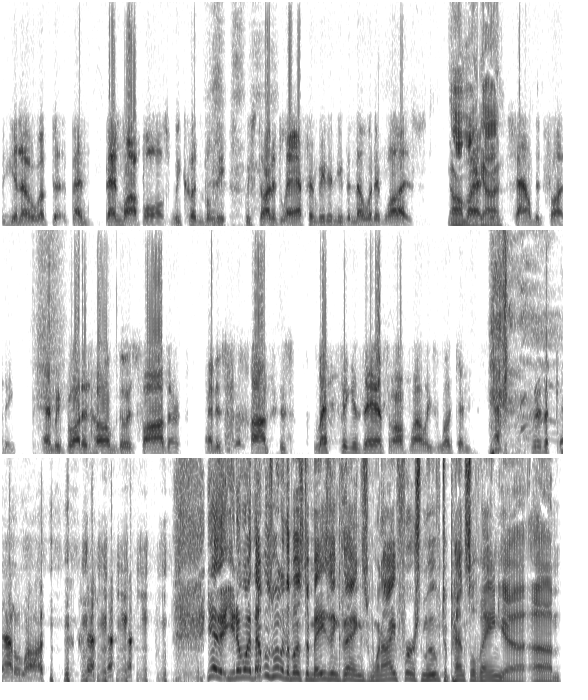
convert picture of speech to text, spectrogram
You know, and Ben Wa balls. We couldn't believe. We started laughing. We didn't even know what it was. Oh my but God. It sounded funny. And we brought it home to his father, and his father's laughing his ass off while he's looking through the catalog. Yeah, you know what? That was one of the most amazing things when I first moved to Pennsylvania. Um,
